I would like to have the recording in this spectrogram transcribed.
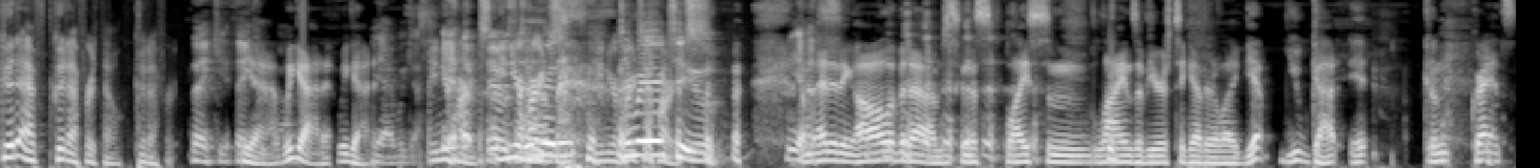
good eff- good effort though. Good effort. Thank you, thank you. yeah, Ron. we got it. We got it. Yeah, we got it. In your yeah, hearts. In your Tomb hearts. Raider- In your hearts of hearts. Two. Yes. I'm editing all of it out. I'm just gonna splice some lines of yours together. Like, yep, you got it. Congrats.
